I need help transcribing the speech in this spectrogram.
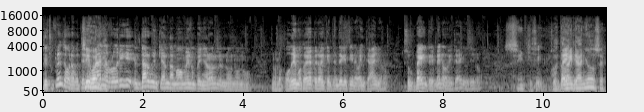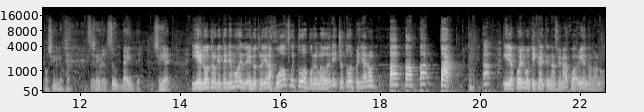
de suplente ahora, porque Sí, tenés bueno, Brian claro. Rodríguez, el Darwin que anda más o menos en Peñarol, no, no, no, no lo podemos todavía, pero hay que entender que tiene 20 años, ¿no? Sub 20, menos de 20 años, ¿sí, no? Sí, sí. hasta 20 años es posible jugar. Seguro, Sí. sub 20. Sí. Bien. Y el otro que tenemos, el, el otro día la jugada fue todo por el lado derecho, todo el Peñarol, pa, pa, pa, pa. pa. Y después el Botija Internacional juega bien también, ¿no?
